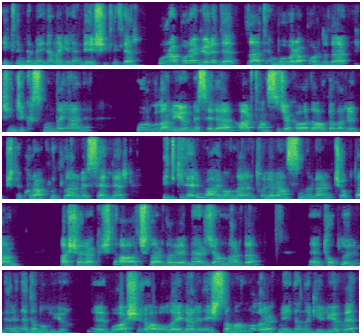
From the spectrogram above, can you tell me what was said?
iklimde meydana gelen değişiklikler. Bu rapora göre de zaten bu raporda da ikinci kısmında yani vurgulanıyor. Mesela artan sıcak hava dalgaları, işte kuraklıklar ve seller bitkilerin ve hayvanların tolerans sınırlarını çoktan aşarak işte ağaçlarda ve mercanlarda e, toplu ölümlere neden oluyor. E, bu aşırı hava olayları eş zamanlı olarak meydana geliyor ve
